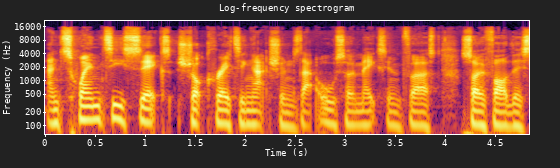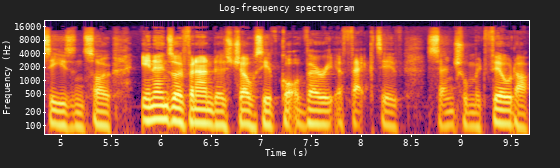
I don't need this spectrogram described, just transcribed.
and 26 shot creating actions. That also makes him first so far this season. So in Enzo Fernandez, Chelsea have got a very effective central midfielder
